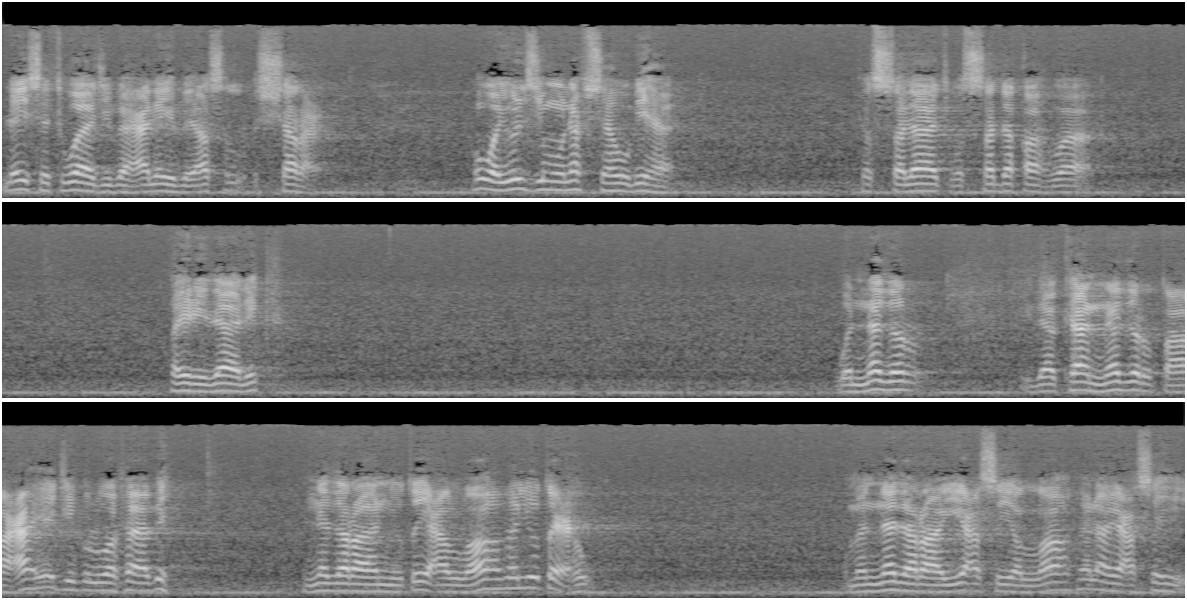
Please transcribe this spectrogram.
ليست واجبة عليه بأصل الشرع. هو يلزم نفسه بها كالصلاه والصدقة وغير ذلك. والنذر إذا كان نذر طاعة يجب الوفاء به. نذر أن يطيع الله فليطعه. ومن نذر أن يعصي الله فلا يعصيه.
